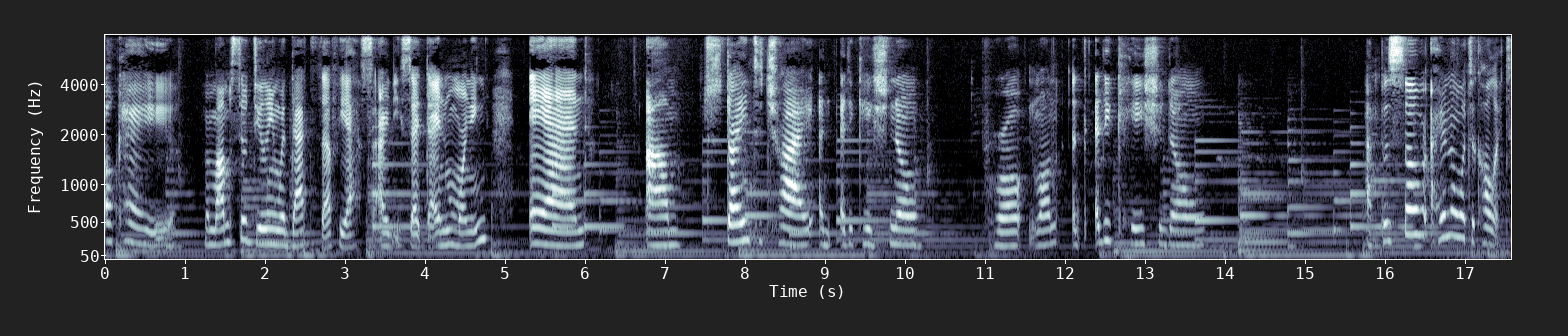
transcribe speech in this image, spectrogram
okay, my mom's still dealing with that stuff. Yes, I already said that in the morning, and um, starting to try an educational pro, well, an educational episode. I don't know what to call it.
